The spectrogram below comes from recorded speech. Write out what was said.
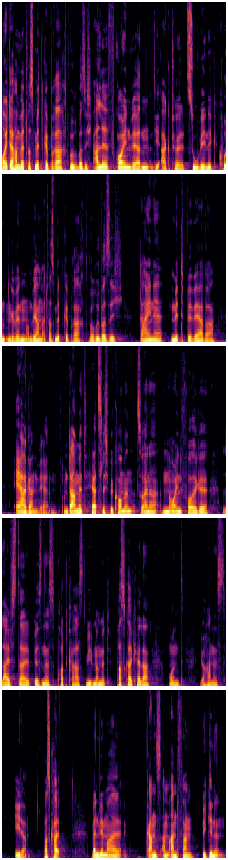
Heute haben wir etwas mitgebracht, worüber sich alle freuen werden, die aktuell zu wenig Kunden gewinnen. Und wir haben etwas mitgebracht, worüber sich deine Mitbewerber ärgern werden. Und damit herzlich willkommen zu einer neuen Folge Lifestyle Business Podcast, wie immer mit Pascal Keller und Johannes Eder. Pascal, wenn wir mal ganz am Anfang beginnen.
